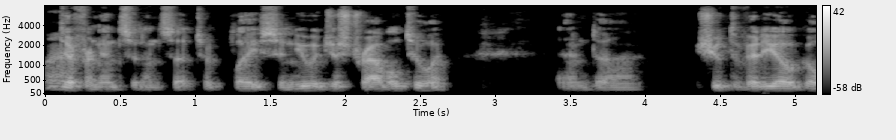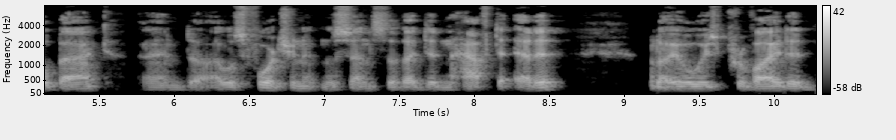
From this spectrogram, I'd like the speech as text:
Wow. different incidents that took place, and you would just travel to it and uh, shoot the video, go back. And uh, I was fortunate in the sense that I didn't have to edit, but I always provided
